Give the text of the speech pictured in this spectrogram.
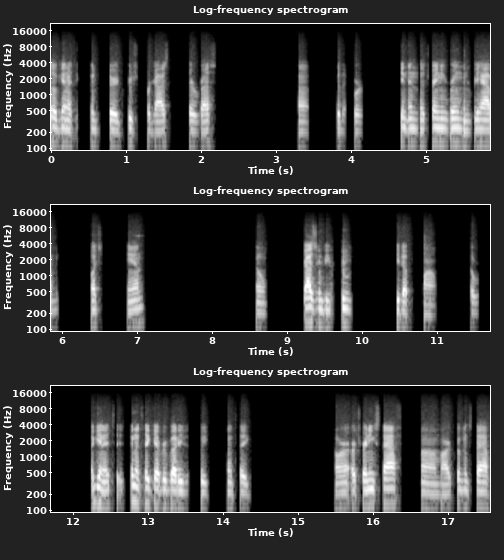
So again, I think it's going to be very crucial for guys to get their rest, uh, so that we're getting in the training room and rehabbing as much as we can. You know, guys are going to be beat up tomorrow. So again, it's, it's going to take everybody this week. It's going to take our, our training staff, um, our equipment staff,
